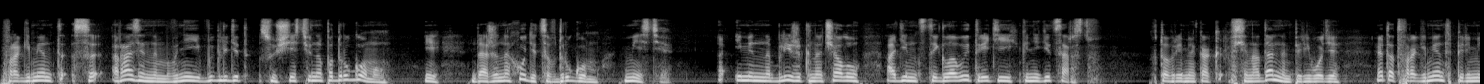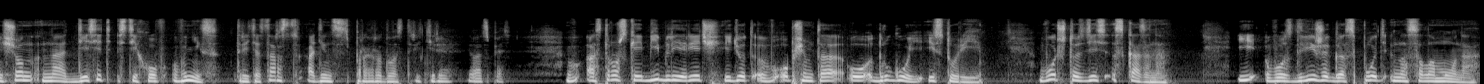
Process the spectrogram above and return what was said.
Фрагмент с Разиным в ней выглядит существенно по-другому и даже находится в другом месте, а именно ближе к началу 11 главы 3 книги Царств в то время как в синодальном переводе этот фрагмент перемещен на 10 стихов вниз. Третье царство 11 параграф 23-25. В Острожской Библии речь идет в общем-то о другой истории. Вот что здесь сказано: "И воздвиже Господь на Соломона,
